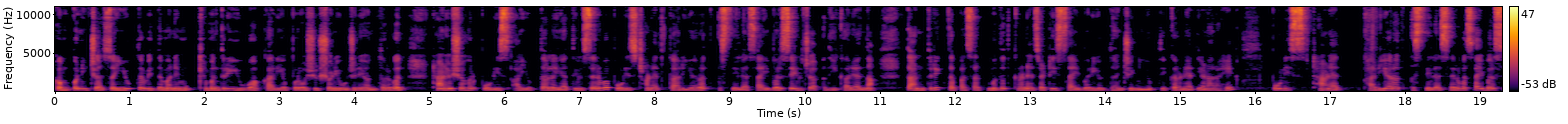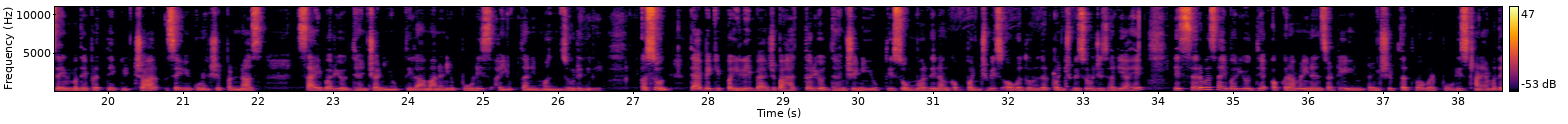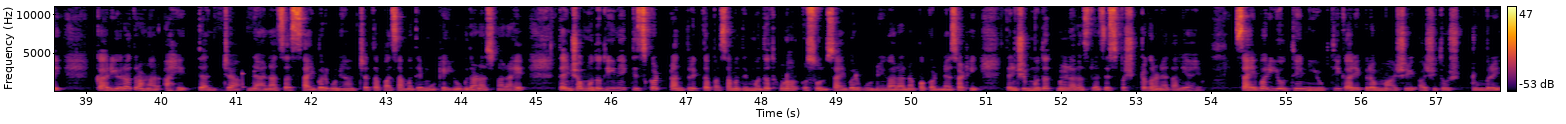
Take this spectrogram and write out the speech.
कंपनीच्या संयुक्त विद्यमाने मुख्यमंत्री युवा कार्य प्रशिक्षण योजनेअंतर्गत ठाणे शहर पोलीस आयुक्तालयातील सर्व पोलीस ठाण्यात कार्यरत असलेल्या सायबर सेलच्या अधिकाऱ्यांना तांत्रिक तपासात मदत करण्यासाठी सायबर योद्धांची नियुक्ती करण्यात येणार आहे. पोलीस ठाण्यात कार्यरत असलेल्या सर्व सायबर सेलमध्ये प्रत्येकी चार असे एकूण एकशे पन्नास सायबर योद्ध्यांच्या नियुक्तीला माननीय पोलीस आयुक्तांनी मंजुरी दिली. असून त्यापैकी पहिली बॅच बहात्तर योद्ध्यांची नियुक्ती सोमवार दिनांक पंचवीस ऑगस्ट दोन हजार पंचवीस रोजी झाली आहे. हे सर्व सायबर योद्धे अकरा महिन्यांसाठी इंटर्नशिप तत्वावर पोलीस ठाण्यामध्ये कार्यरत राहणार आहेत. त्यांच्या ज्ञानाचा सायबर गुन्ह्यांच्या तपासामध्ये मोठे योगदान असणार आहे. त्यांच्या मदतीने किचकट तांत्रिक तपासामध्ये मदत होणार असून सायबर गुन्हेगारांना पकडण्यासाठी त्यांची मदत मिळणार असल्याचे स्पष्ट करण्यात आले आहे. सायबर योद्धे नियुक्ती कार्यक्रमમાં श्री आशुतोष डुंबरे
